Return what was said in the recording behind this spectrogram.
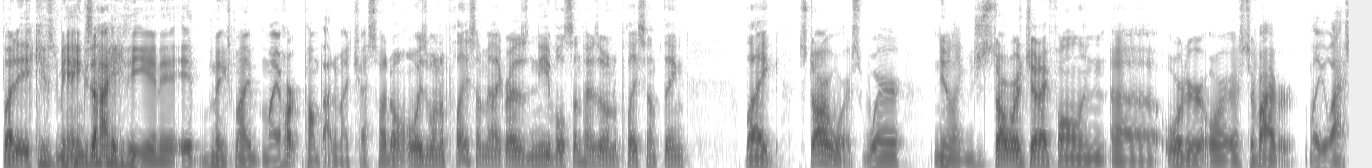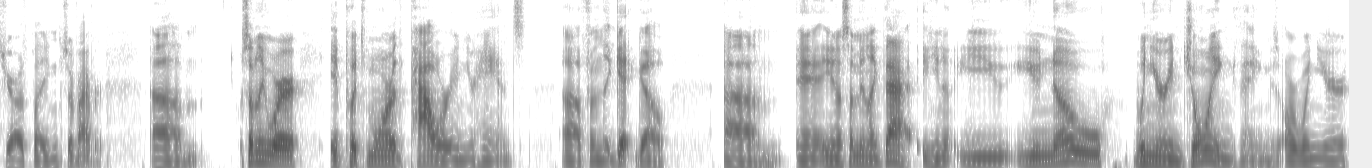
but it gives me anxiety and it, it makes my, my heart pump out of my chest. So I don't always want to play something like Resident Evil. Sometimes I want to play something like Star Wars, where you know, like Star Wars Jedi Fallen uh, Order or Survivor. Like last year, I was playing Survivor. Um, something where it puts more of the power in your hands uh, from the get go, um, and you know something like that. You know, you you know when you're enjoying things or when you're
